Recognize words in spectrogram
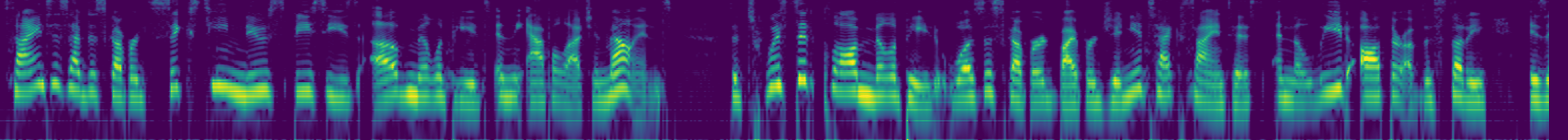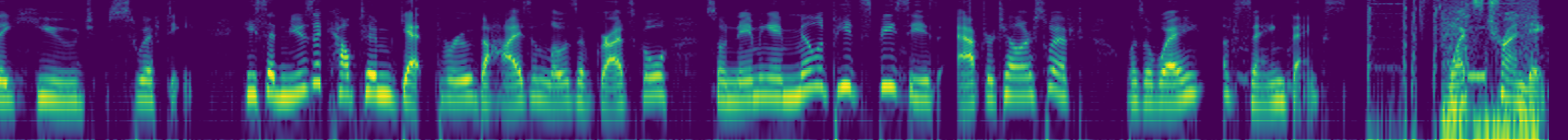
Scientists have discovered 16 new species of millipedes in the Appalachian Mountains. The twisted claw millipede was discovered by Virginia Tech scientists, and the lead author of the study is a huge Swiftie. He said music helped him get through the highs and lows of grad school, so naming a millipede species after Taylor Swift was a way of saying thanks. What's trending?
